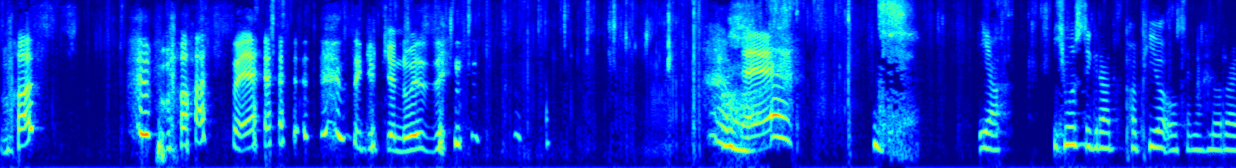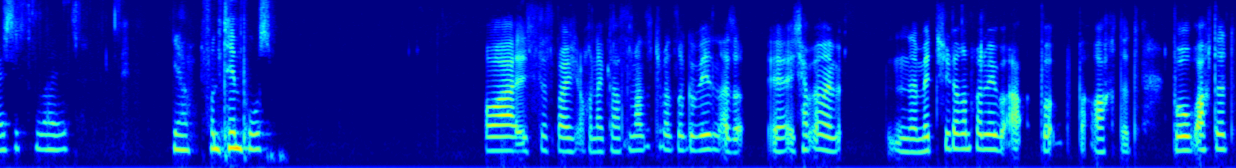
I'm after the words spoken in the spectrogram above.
Was? Was? Hä? Das ergibt ja null Sinn. Hä? Ja, ich musste gerade Papier auseinanderreißen, weil. Ja, von Tempos. Oh, ist das bei euch auch in der Klassenmannschaft so gewesen? Also, äh, ich habe immer eine Mitschülerin von mir bea- be beachtet, beobachtet,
